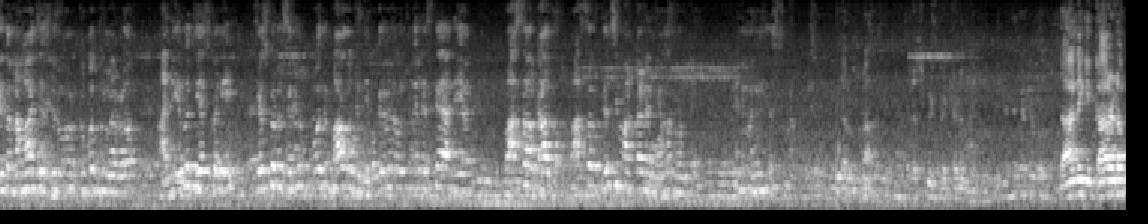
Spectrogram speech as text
ఏదో నమాజ్ చేసుకుని తుపతున్నారు అది ఏదో చేసుకొని చేసుకుని శరీరం పోతే బాగుంటుంది. ఒకరి మీద వదిలేస్తే అది వాస్తవం కాదు. వాస్తవం తెలిసి మాట్లాడే నియమం ఉంటాయి తరఫున ప్రెస్ మీట్ పెట్టడం జరిగింది. దానికి కారణం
